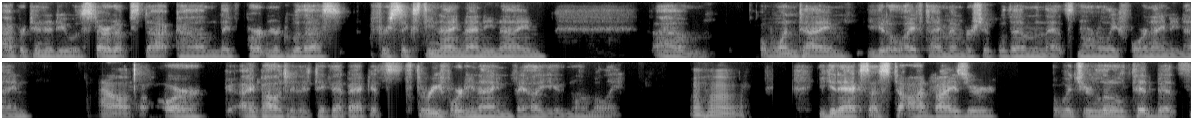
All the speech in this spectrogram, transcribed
opportunity with startups.com. They've partnered with us for $69.99. Um, one time you get a lifetime membership with them and that's normally 499 wow. Or i apologize i take that back it's 349 value normally. Mm-hmm. you get access to advisor which are little tidbits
